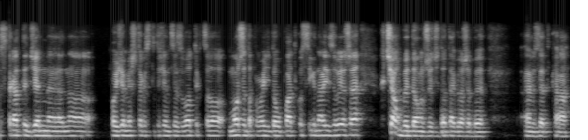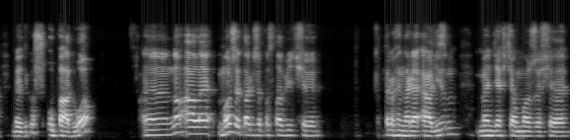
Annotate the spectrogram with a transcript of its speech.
straty dzienne na poziomie 400 tysięcy złotych, co może doprowadzić do upadku, sygnalizuje, że chciałby dążyć do tego, żeby MZK Bydgoszcz upadło, E, no ale może także postawić e, trochę na realizm, będzie chciał może się e,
